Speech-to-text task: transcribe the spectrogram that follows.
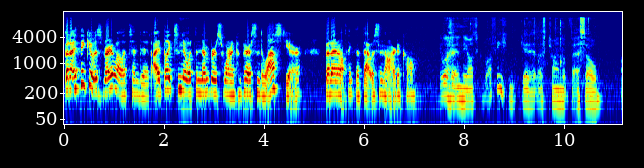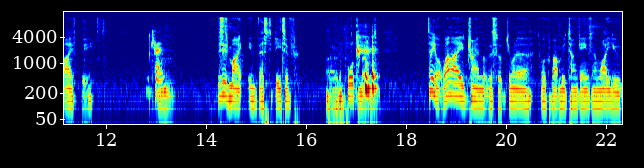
But I think it was very well attended. I'd like to know what the numbers were in comparison to last year, but I don't think that that was in the article. It wasn't in the article, but I think you can get it. Let's try and look for SL5B. Okay. Hmm. This is my investigative uh, reporter mode. Tell you what, while I try and look this up, do you want to talk about Mootown Games and why you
